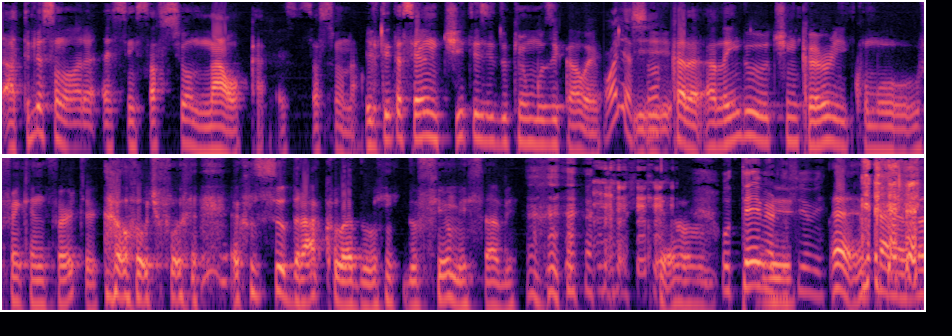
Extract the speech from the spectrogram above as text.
a trilha sonora é sensacional, cara, é sensacional. Ele tenta ser a antítese do que um musical é. Olha só. E, cara, além do Tim Curry como o Frankenfurter, ou, tipo, é como se o Drácula do, do filme, sabe? o Temer do filme. É, cara,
